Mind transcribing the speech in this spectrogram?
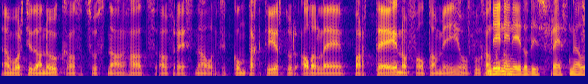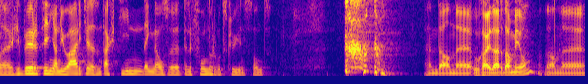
En word je dan ook, als het zo snel gaat, al vrij snel gecontacteerd door allerlei partijen of valt dat mee? Of hoe gaat nee, dat nee, nee, dat is vrij snel uh, gebeurd in januari 2018. Ik denk dat onze telefoon roodgloeiend stond. En dan, uh, hoe ga je daar dan mee om? Dan, uh...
